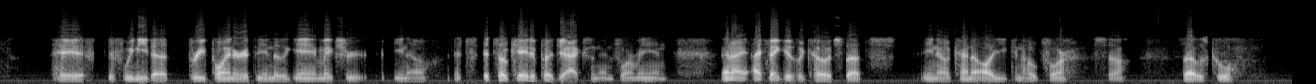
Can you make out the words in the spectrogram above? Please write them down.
hey, if, if we need a three pointer at the end of the game, make sure you know it's it's okay to put Jackson in for me, and and I, I think as a coach, that's you know kind of all you can hope for. So, so that was cool.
